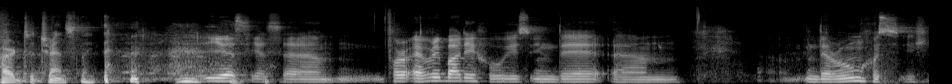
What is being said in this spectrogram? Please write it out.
Hard to translate. yes, yes. Um, for everybody who is in the um, in the room who's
